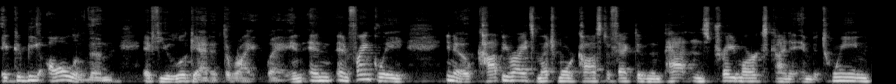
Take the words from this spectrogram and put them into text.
it could be all of them if you look at it the right way. And and and frankly, you know, copyright's much more cost effective than patents, trademarks kind of in between.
